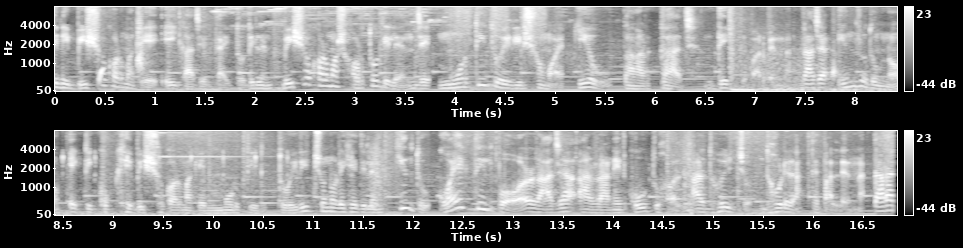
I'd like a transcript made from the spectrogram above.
তিনি বিশ্বকর্মাকে এই কাজের দায়িত্ব দিলেন। বিশ্বকর্মা শর্ত দিলেন যে, মূর্তি তৈরির সময় কেউ তার কাজ দেখতে পারবেন না। রাজা ইন্দ্রদুম্ন একটি কক্ষে বিশ্বকর্মাকে মূর্তির তৈরির জন্য রেখে দিলেন। কিন্তু কয়েকদিন পর রাজা আর রানীর কৌতূহল আর ধৈর্য ধরে রাখতে পারলেন না। তারা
